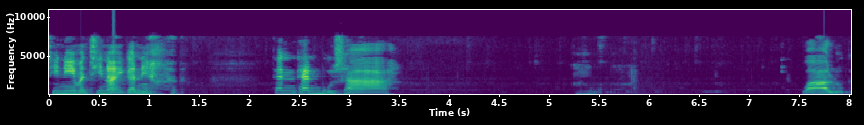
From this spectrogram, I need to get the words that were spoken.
ที่นี่มันที่ไหนกันเนี่ย แท่นแท่นบูชา ว้าว look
